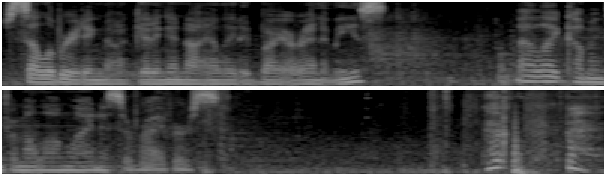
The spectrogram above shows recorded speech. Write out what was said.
celebrating not getting annihilated by our enemies. I like coming from a long line of survivors.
